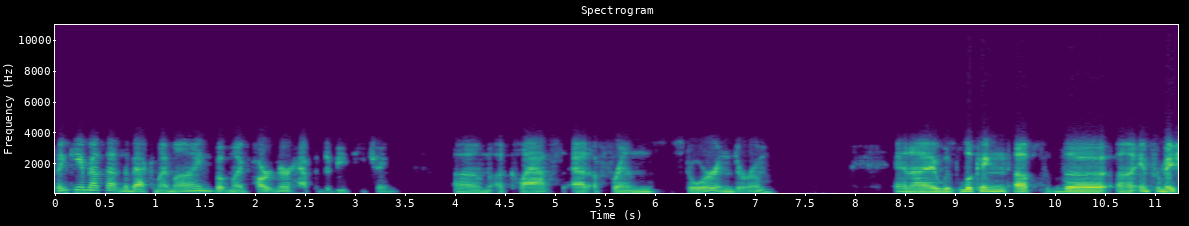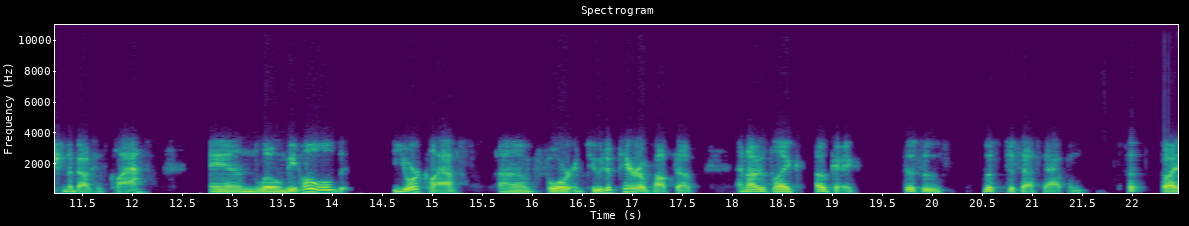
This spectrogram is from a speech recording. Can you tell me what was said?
thinking about that in the back of my mind, but my partner happened to be teaching um, a class at a friend's store in Durham. And I was looking up the uh, information about his class, and lo and behold, your class um, for intuitive tarot popped up, and I was like, okay, this is this just has to happen. So, so I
